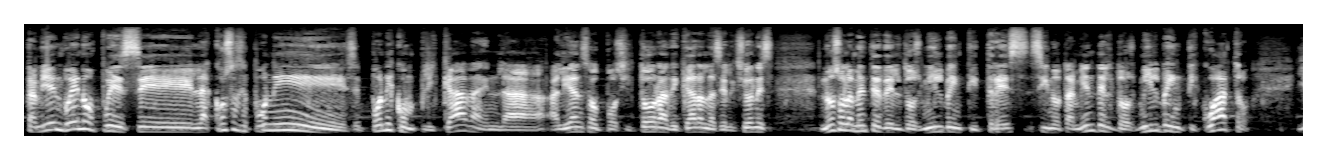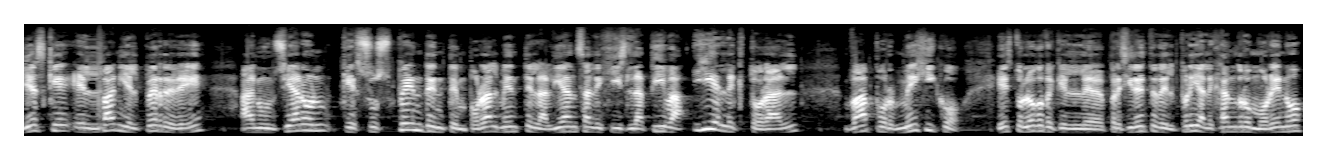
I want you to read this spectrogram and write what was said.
También, bueno, pues eh, la cosa se pone, se pone complicada en la alianza opositora de cara a las elecciones, no solamente del 2023, sino también del 2024. Y es que el PAN y el PRD anunciaron que suspenden temporalmente la alianza legislativa y electoral va por México. Esto luego de que el eh, presidente del PRI, Alejandro Moreno,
